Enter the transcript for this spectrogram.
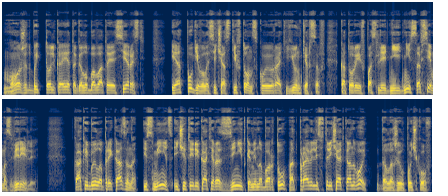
Может быть, только эта голубоватая серость и отпугивала сейчас тевтонскую рать юнкерсов, которые в последние дни совсем озверели. Как и было приказано, эсминец и четыре катера с зенитками на борту отправились встречать конвой, доложил Пучков.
